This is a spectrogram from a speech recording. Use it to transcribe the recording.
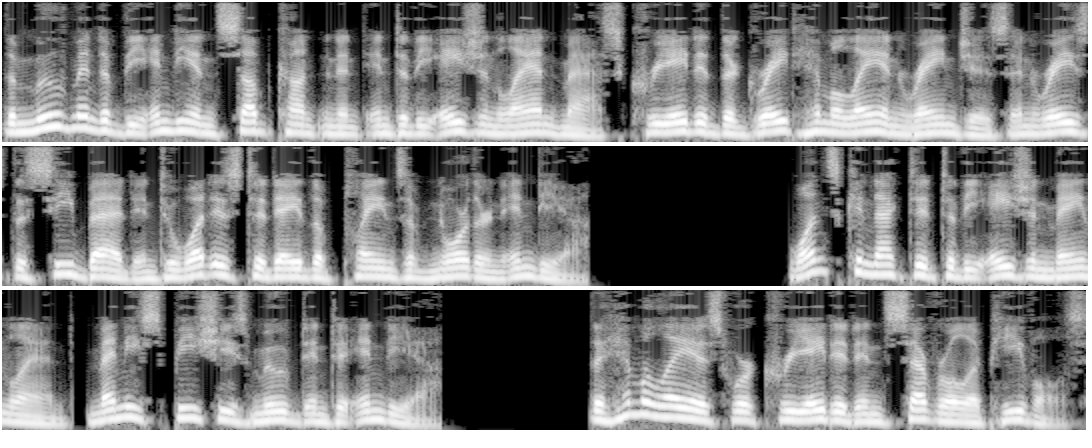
The movement of the Indian subcontinent into the Asian landmass created the Great Himalayan Ranges and raised the sea bed into what is today the plains of northern India. Once connected to the Asian mainland, many species moved into India. The Himalayas were created in several upheavals.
